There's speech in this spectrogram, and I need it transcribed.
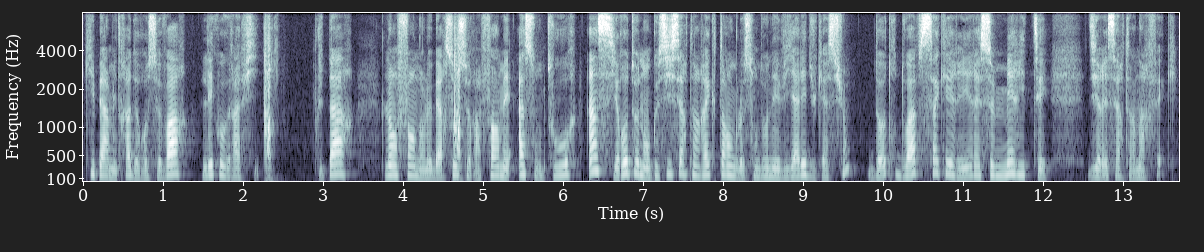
qui permettra de recevoir l'échographie. Plus tard, l'enfant dans le berceau sera formé à son tour, ainsi retenons que si certains rectangles sont donnés via l'éducation, d'autres doivent s'acquérir et se mériter, diraient certains narfèques.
